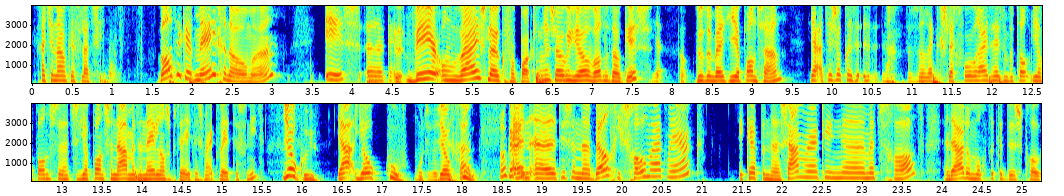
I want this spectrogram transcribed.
Ik ga het je namelijk even laten zien. Wat ik heb meegenomen is, eh, kijk, Weer onwijs leuke verpakkingen, sowieso, wat het ook is. ja, oh. Doet een beetje Japans aan. Ja, het is ook, het, nou, het is wel lekker slecht voorbereid. Het heeft een Japanse, het is een Japanse naam met een Nederlandse betekenis, maar ik weet het even niet. Yoku. Ja, Yoku moeten we zeggen. Oké. En eh, het is een eh, Belgisch schoonmaakmerk. Ik heb een eh, samenwerking met ze gehad. En daardoor mocht ik het dus pro-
